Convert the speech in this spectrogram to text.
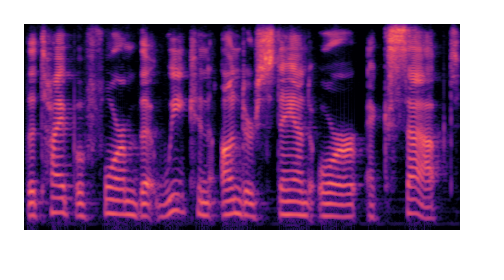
the type of form that we can understand or accept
